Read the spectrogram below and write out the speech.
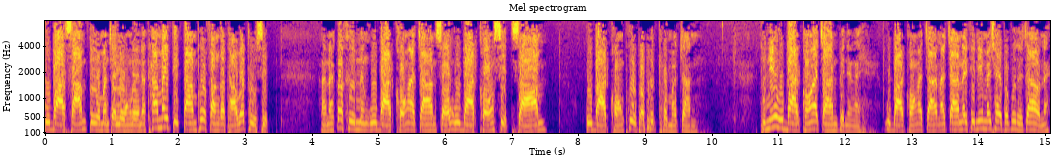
อุบาทสามตัวมันจะลงเลยนะ ถ้าไม่ติดตามเพื่อฟังคาถาวัตถุสิบอันนั้นก็คือหนึ่งอุบาทของอาจารย์สองอุบาทของสิทธิ์สามอุบาทของผู้ประพฤติพรหมจรรย์ทีนี้อุบาทของอาจารย์เป็นยังไง อุบาทของอาจารย์อาจารย์ในที่นี้ไม่ใช่พระพุทธเจ้านะ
